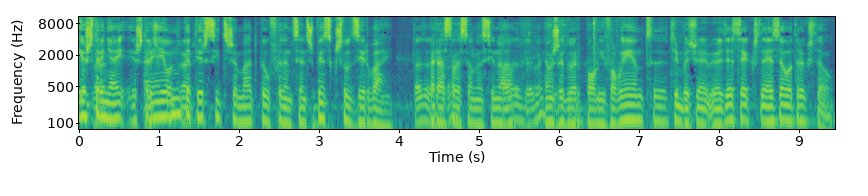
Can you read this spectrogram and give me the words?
eu estranhei, eu estranhei ele nunca ter sido chamado pelo Fernando Santos. Penso que estou a dizer bem a para a seleção nacional. A bem, é um jogador polivalente. Sim, mas, mas essa, é questão, essa é outra questão.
